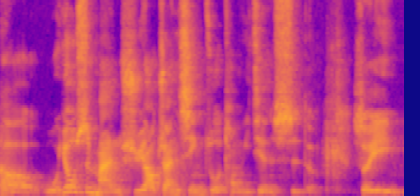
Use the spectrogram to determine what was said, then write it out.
呃，我又是蛮需要专心做同一件事的，所以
